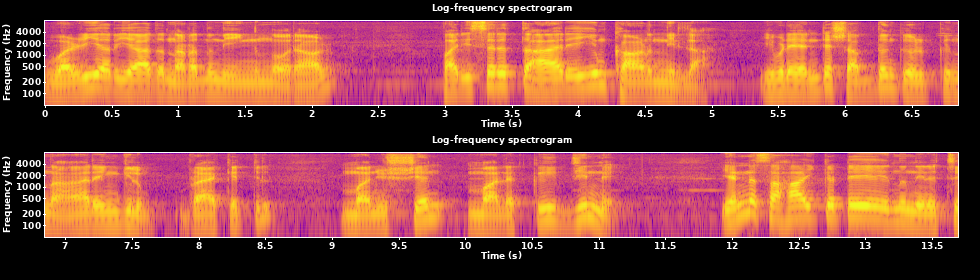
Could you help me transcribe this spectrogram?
വഴിയറിയാതെ നടന്നു നീങ്ങുന്ന ഒരാൾ പരിസരത്ത് ആരെയും കാണുന്നില്ല. ഇവിടെ എന്റെ ശബ്ദം കേൾക്കുന്ന ആരെങ്കിലും ബ്രാക്കറ്റിൽ മനുഷ്യൻ മലക്ക് ജിന്ന് എന്നെ സഹായിക്കട്ടെ എന്ന് നിലച്ച്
